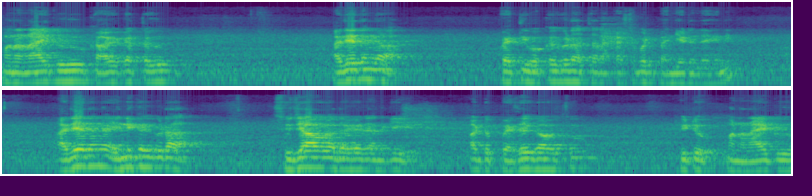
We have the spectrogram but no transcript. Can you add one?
మన నాయకులు కార్యకర్తలు అదేవిధంగా ప్రతి ఒక్కరు కూడా చాలా కష్టపడి పనిచేయడం జరిగింది. అదేవిధంగా ఎన్నికలు కూడా సుజావుగా జరగడానికి అటు ప్రజలు కావచ్చు ఇటు మన నాయకులు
